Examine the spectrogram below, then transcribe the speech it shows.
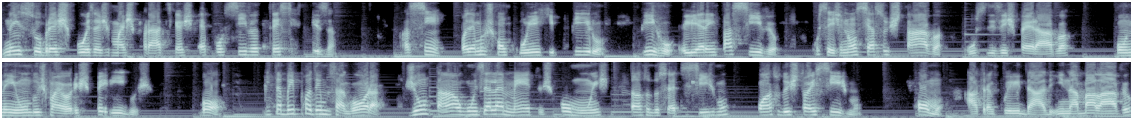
nem sobre as coisas mais práticas é possível ter certeza. Assim, podemos concluir que Piro, Pirro, ele era impassível, ou seja, não se assustava ou se desesperava com nenhum dos maiores perigos. Bom, e também podemos agora juntar alguns elementos comuns tanto do ceticismo quanto do estoicismo, como a tranquilidade inabalável,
